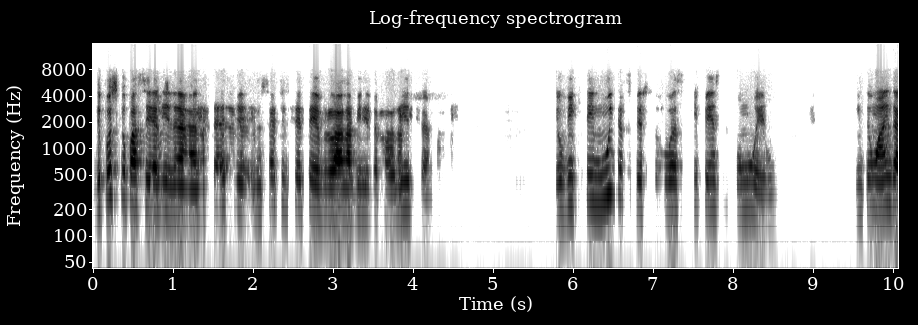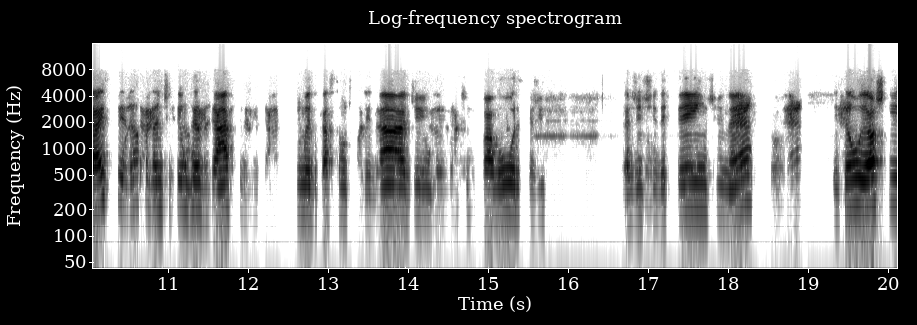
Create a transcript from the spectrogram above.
depois que eu passei ali na, no, 7, no 7 de setembro, lá na Avenida Paulista, eu vi que tem muitas pessoas que pensam como eu. Então, ainda há esperança da gente ter um resgate de uma educação de qualidade, um resgate dos valores que a gente, a gente defende, né? Então, eu acho que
